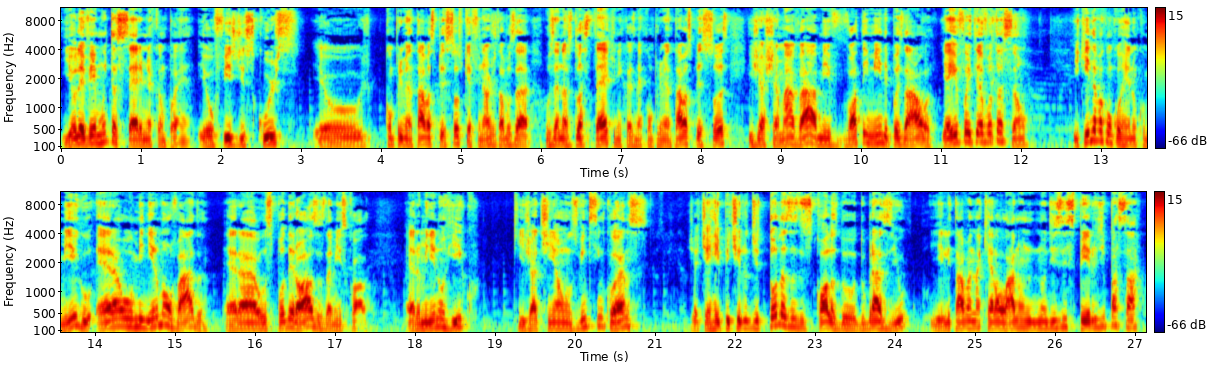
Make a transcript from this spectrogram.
E eu levei muito a sério minha campanha. Eu fiz discurso eu cumprimentava as pessoas, porque afinal já estava usando as duas técnicas, né? Cumprimentava as pessoas e já chamava, ah, me vota em mim depois da aula. E aí foi ter a votação. E quem estava concorrendo comigo era o menino malvado, era os poderosos da minha escola. Era o menino rico, que já tinha uns 25 anos, já tinha repetido de todas as escolas do, do Brasil, e ele estava naquela lá no, no desespero de passar.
